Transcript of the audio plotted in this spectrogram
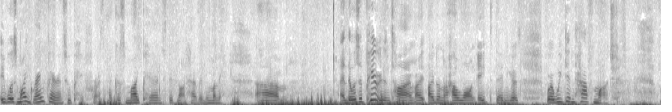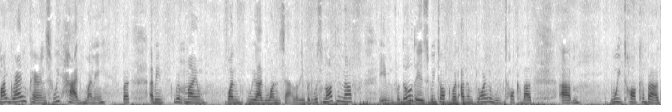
it was my grandparents who paid for us because my parents did not have any money. Um, and there was a period in time, I, I don't know how long, eight to ten years, where we didn't have much. My grandparents, we had money, but I mean, my one we had one salary, but it was not enough even for those days. We talk about unemployment, we talk about um, we talk about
